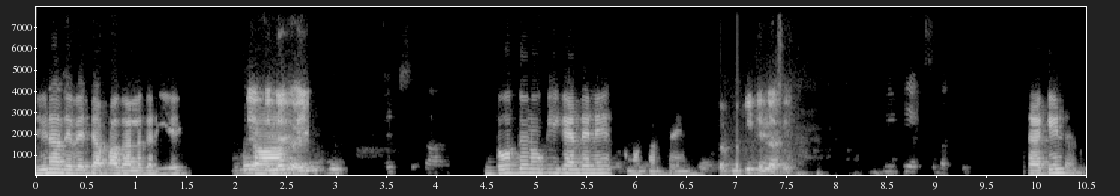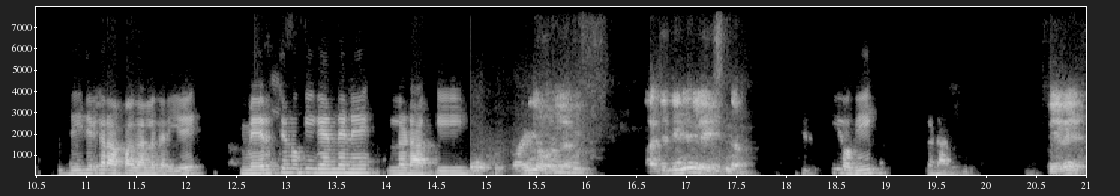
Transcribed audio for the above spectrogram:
ਜਿਨ੍ਹਾਂ ਦੇ ਵਿੱਚ ਆਪਾਂ ਗੱਲ ਕਰੀਏ ਦੁੱਧ ਨੂੰ ਕੀ ਕਹਿੰਦੇ ਨੇ? ਕਿੰਨਾ ਸੀ? BTX 32 ਸੈਕਿੰਡ ਦੀ ਜੇਕਰ ਆਪਾਂ ਗੱਲ ਕਰੀਏ ਮਿਰਚ ਨੂੰ ਕੀ ਕਹਿੰਦੇ ਨੇ? ਲੜਾਕੀ। ਵਾਹੀ ਹੋਣ ਲੱਗੀ ਅੱਜ ਦਿਨੇ ਲਈ ਸੀ ਨਾ। ਕੀ ਹੋ ਗਈ ਲੜਾਕੀ। ਸਵੇਰੇ।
